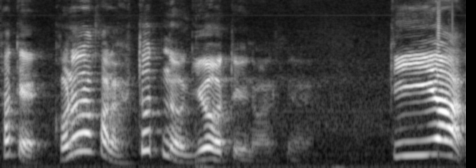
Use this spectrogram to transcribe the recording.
さて、この中の一つの行というのはですね、tr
